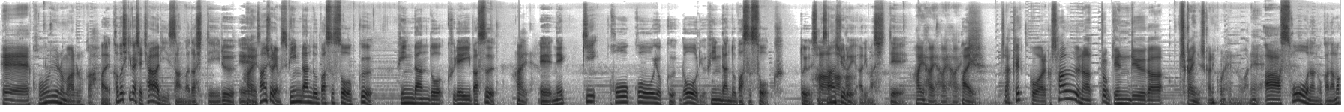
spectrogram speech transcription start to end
へえ、こういうのもあるのか。はい、株式会社チャーリーさんが出している、えーはい3種類あります。フィンランドバスソーク、フィンランドクレイバス、はい。えー熱気方向浴ロウリュフィンランドバスソークというですね、はあはあはあ3種類ありまして、はいはいはいはい。はい。じゃあ結構あれか、サウナと源流が近いんですかね、この辺のはね。ああ、そうなのかな。まあ、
